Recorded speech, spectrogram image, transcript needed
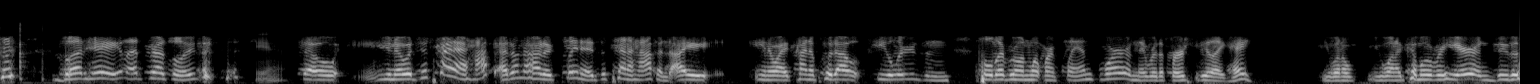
but hey, that's wrestling. yeah. So you know, it just kind of happened. I don't know how to explain it. It just kind of happened. I you know, I kind of put out feelers and told everyone what my plans were, and they were the first to be like, "Hey, you want to you want to come over here and do this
